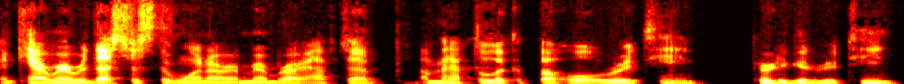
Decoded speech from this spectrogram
I can't remember. That's just the one I remember. I have to. I'm gonna have to look up the whole routine. Pretty good routine.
